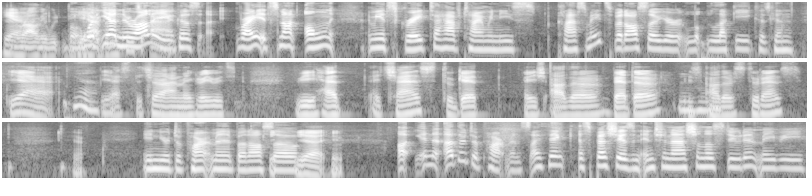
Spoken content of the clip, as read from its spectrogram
Yeah, Raleigh, would- do Well, you what- have yeah, anything to Nurali, because right, it's not only. I mean, it's great to have Taiwanese classmates, but also you're l- lucky because can yeah, yeah. yes, teacher. I agree with. You. We had a chance to get each other better with Mhm. other students. Yeah. In your department, but Y- also yeah, in- uh, in other departments. I think, especially as an international student, maybe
